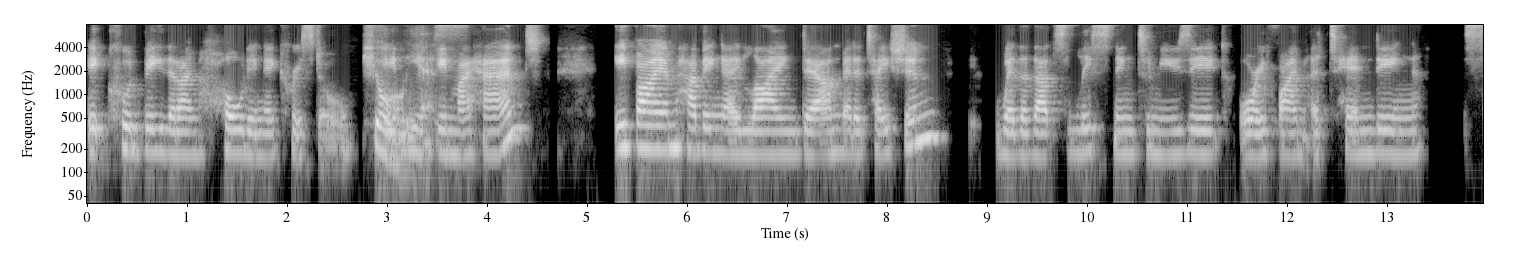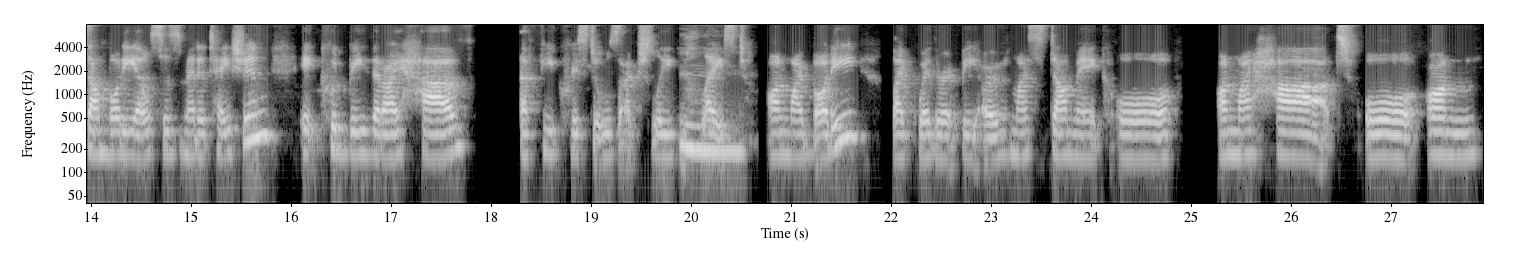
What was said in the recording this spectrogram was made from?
it could be that i'm holding a crystal sure in, yes in my hand if I am having a lying down meditation, whether that's listening to music or if I'm attending somebody else's meditation, it could be that I have a few crystals actually placed mm. on my body, like whether it be over my stomach or on my heart or on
